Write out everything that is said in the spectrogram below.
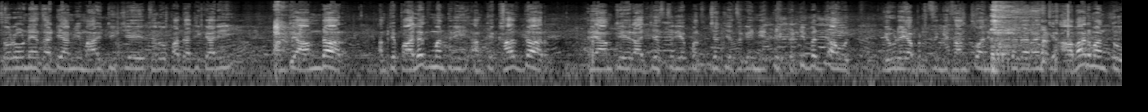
सोडवण्यासाठी आम्ही महायुतीचे सर्व पदाधिकारी आमचे आमदार आमचे पालकमंत्री आमचे खासदार आणि आमचे राज्यस्तरीय पक्षाचे सगळे नेते कटिबद्ध आहोत एवढं या प्रसंगी सांगतो आणि मतदारांचे आभार मानतो.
